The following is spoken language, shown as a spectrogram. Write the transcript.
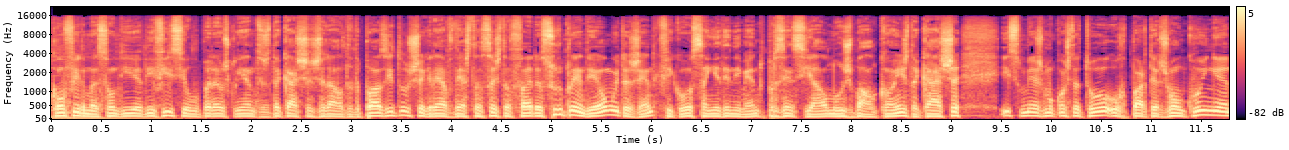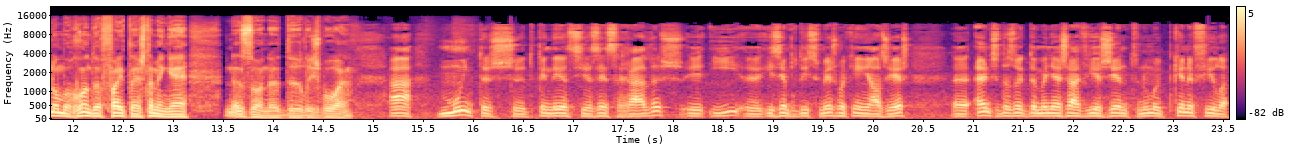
Confirma-se um dia difícil para os clientes da Caixa Geral de Depósitos. A greve desta sexta-feira surpreendeu muita gente que ficou sem atendimento presencial nos balcões da Caixa. Isso mesmo constatou o repórter João Cunha numa ronda feita esta manhã na zona de Lisboa. Há muitas eh, dependências encerradas e, e eh, exemplo disso mesmo aqui em Algés. Eh, antes das 8 da manhã já havia gente numa pequena fila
